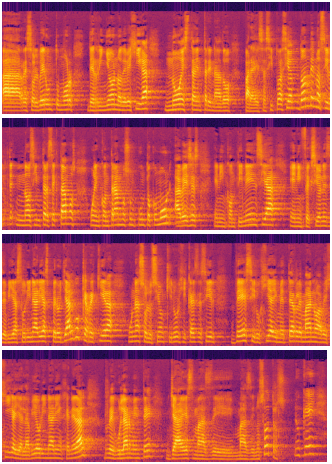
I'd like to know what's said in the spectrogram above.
a resolver un tumor de riñón o de vejiga, no está entrenado para esa situación. ¿Dónde nos, nos intersectamos o encontramos un punto común? A veces en incontinencia, en infecciones de vías urinarias, pero ya algo que requiera una solución quirúrgica, es decir, de cirugía y meterle mano a vejiga y a la vía urinaria en general, regularmente ya es más de, más de nosotros. Ok,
